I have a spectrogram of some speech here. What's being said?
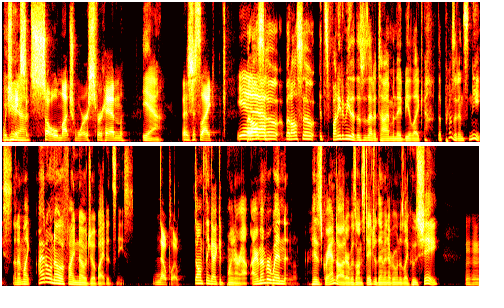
which makes it so much worse for him yeah. it's just like yeah But also, but also, it's funny to me that this was at a time when they'd be like, the president's niece. And I'm like, I don't know if I know Joe Biden's niece. no clue don't think I could point her out. I remember when his granddaughter was on stage with him and everyone was like, Who's she? hmm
